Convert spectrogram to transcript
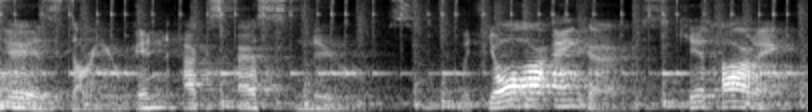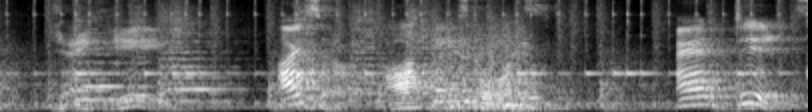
is WNXS News with your anchors, Kit Harding, Jank E, ISO on esports, and Diz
